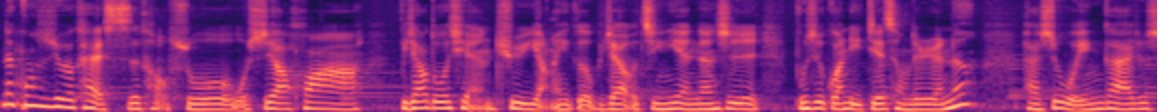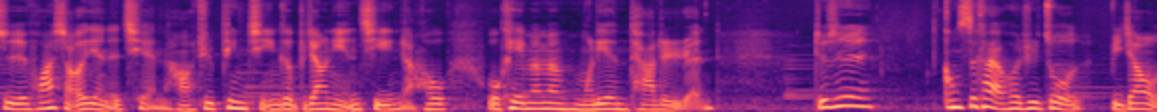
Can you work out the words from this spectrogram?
那公司就会开始思考说，我是要花比较多钱去养一个比较有经验，但是不是管理阶层的人呢？还是我应该就是花少一点的钱，然后去聘请一个比较年轻，然后我可以慢慢磨练他的人？就是公司开始会去做比较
